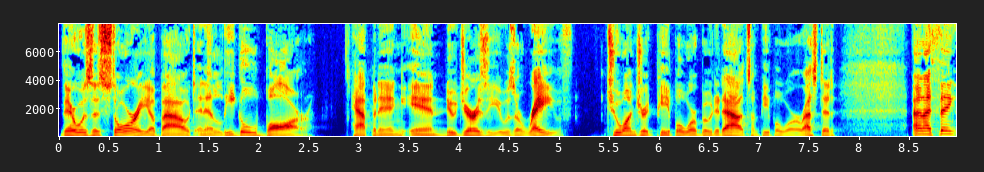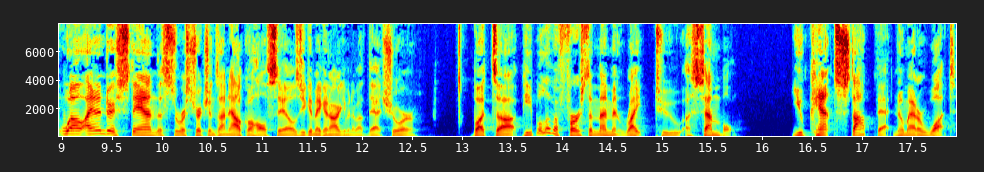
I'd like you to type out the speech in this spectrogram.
There was a story about an illegal bar happening in New Jersey. It was a rave. 200 people were booted out. Some people were arrested. And I think, well, I understand the restrictions on alcohol sales. You can make an argument about that, sure. But uh, people have a First Amendment right to assemble. You can't stop that no matter what.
